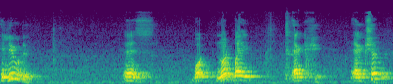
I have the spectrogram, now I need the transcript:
he lived as, but not by ac- action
